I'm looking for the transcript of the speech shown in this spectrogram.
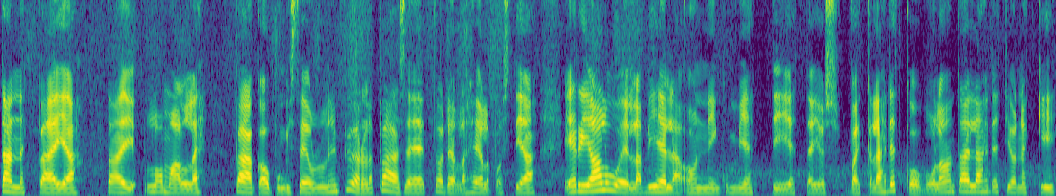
tänne päin ja, tai lomalle pääkaupunkiseudulle, niin pyörällä pääsee todella helposti. Ja eri alueilla vielä on niin kuin miettii, että jos vaikka lähdet Kouvolaan tai lähdet jonnekin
